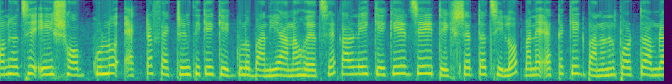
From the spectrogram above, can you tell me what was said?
মনে হচ্ছে এই সবগুলো একটা ফ্যাক্টরি থেকে কেকগুলো বানিয়ে আনা হয়েছে। কারণ এই কেকের যে টেক্সচারটা ছিল মানে একটা কেক বানানোর পর তো আমরা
